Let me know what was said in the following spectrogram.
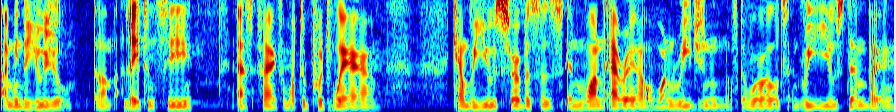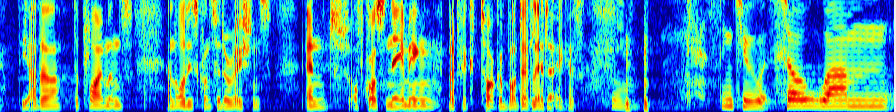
I mean the usual um, latency aspect, what to put where, can we use services in one area or one region of the world and reuse them by the other deployments and all these considerations. And of course, naming, but we could talk about that later, I guess. Yeah. Thank you. So um,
